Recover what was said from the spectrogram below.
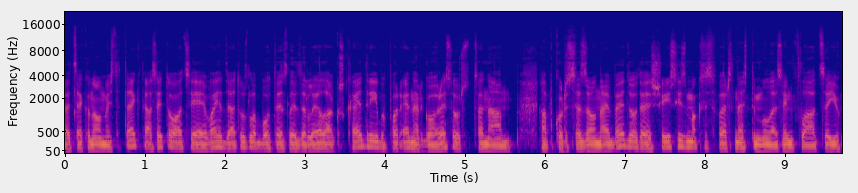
Pēc ekonomista teiktā situācijai vajadzētu uzlaboties līdz ar lielāku skaidrību par energoresursu cenām. Apkuras sezonai beidzoties šīs izmaksas vairs nestimulēs inflāciju.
